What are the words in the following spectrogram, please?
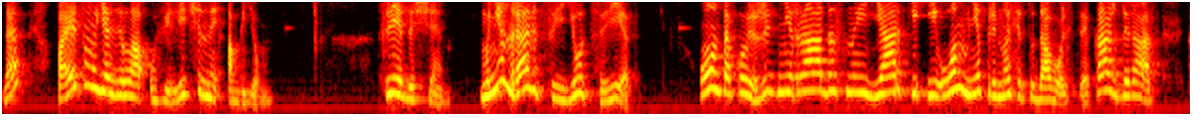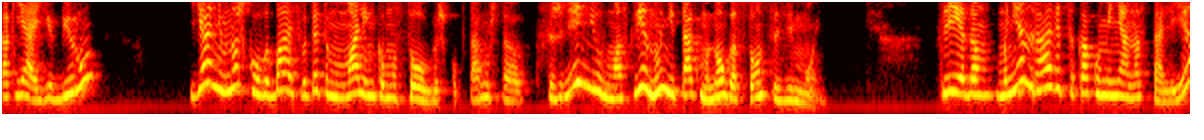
да? Поэтому я взяла увеличенный объем. Следующее. Мне нравится ее цвет. Он такой жизнерадостный, яркий, и он мне приносит удовольствие. Каждый раз, как я ее беру, я немножко улыбаюсь вот этому маленькому солнышку, потому что, к сожалению, в Москве, ну, не так много солнца зимой. Следом, мне нравится, как у меня на столе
